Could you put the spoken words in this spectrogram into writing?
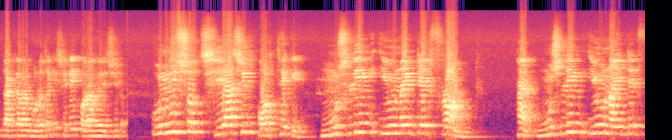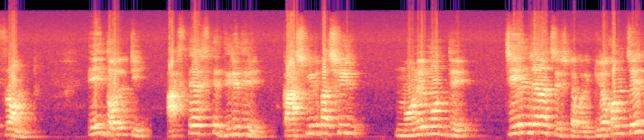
যাকে আমরা বলে থাকি, সেটাই করা হয়েছিল। উনিশশো ছিয়াশির পর থেকে মুসলিম ইউনাইটেড ফ্রন্ট হ্যাঁ মুসলিম ইউনাইটেড ফ্রন্ট, এই দলটি আস্তে আস্তে ধীরে ধীরে কাশ্মীরবাসীর মনের মধ্যে চেঞ্জ আনার চেষ্টা করে। কীরকম চেঞ্জ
